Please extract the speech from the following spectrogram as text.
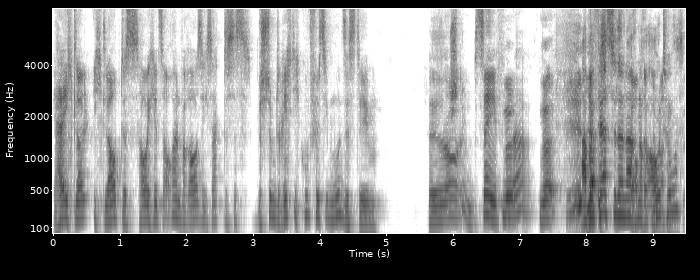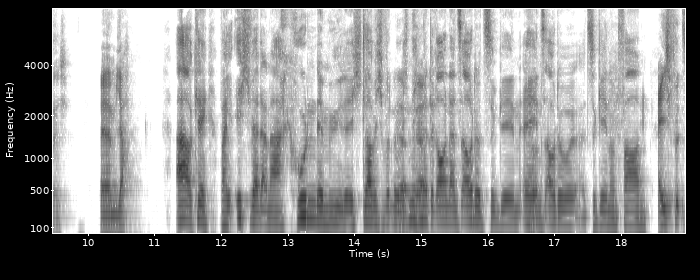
Ja, ich glaube, ich glaub, das hau ich jetzt auch einfach raus. Ich sag, das ist bestimmt richtig gut fürs Immunsystem. Das ist auch Stimmt. safe, Ne? oder? Ne? Aber fährst du danach glaub, noch Auto? Ähm, ja. Ah, okay, weil ich wäre danach hundemüde. Ich glaube, ich würde Ja, mich nicht ja. mehr trauen, ans Auto zu gehen, äh, Ja. ins Auto äh, zu gehen und fahren. Ey, ich finde,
